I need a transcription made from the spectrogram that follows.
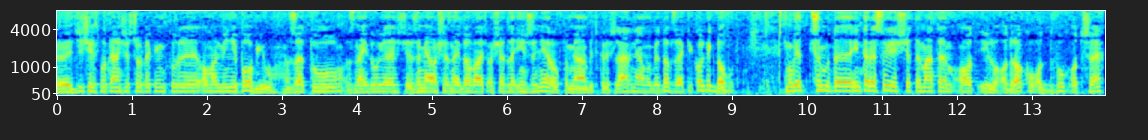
E, Dzisiaj spotkałem się z człowiekiem, który omal mnie nie pobił, że tu znajduje się, że miało się znajdować osiedle inżynierów, tu miała być kreślarnia. Mówię, dobrze, jakikolwiek dowód. Mówię, czym e, interesujesz się tematem od ilu? Od roku, od dwóch, od trzech?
